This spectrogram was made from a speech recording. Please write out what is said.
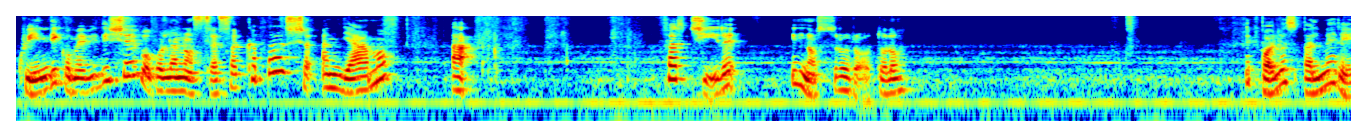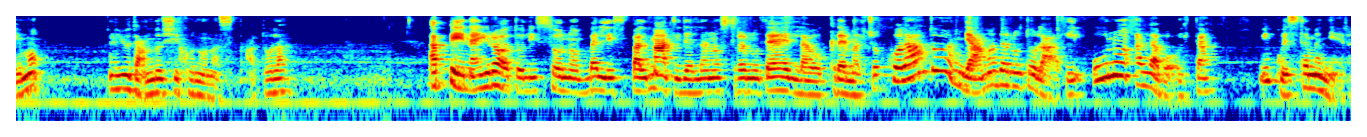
Quindi, come vi dicevo, con la nostra sacca poche andiamo a farcire il nostro rotolo e poi lo spalmeremo aiutandoci con una spatola. Appena i rotoli sono belli spalmati della nostra Nutella o crema al cioccolato, andiamo ad arrotolarli uno alla volta, in questa maniera.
